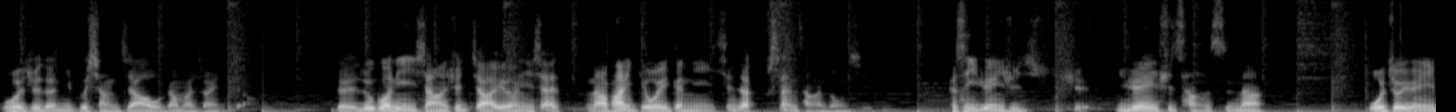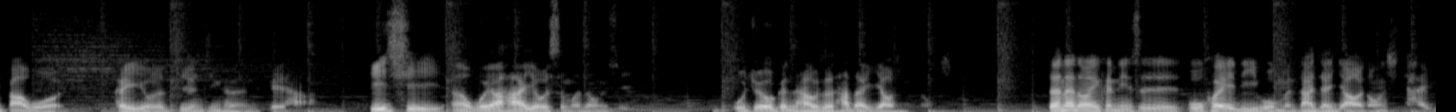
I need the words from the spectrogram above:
我会觉得你不想教我干嘛教你教？对，如果你想要去教一个东西，你现在哪怕你给我一个你现在不擅长的东西，可是你愿意去学，你愿意去尝试，那我就愿意把我可以有的资源尽可能给他。比起呃我要他有什么东西，我觉得我跟他说他到底要什么东西，但那东西肯定是不会离我们大家要的东西太远。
